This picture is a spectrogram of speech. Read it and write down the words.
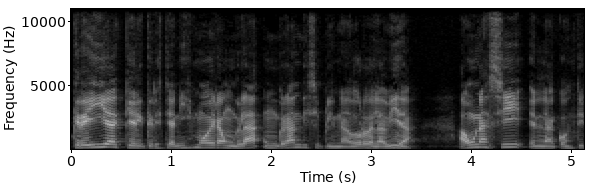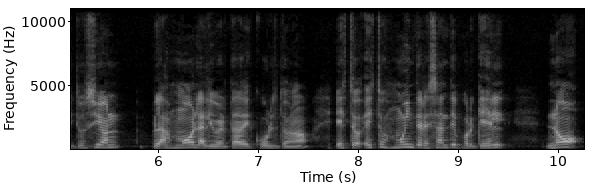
creía que el cristianismo era un, gran disciplinador de la vida. Aún así, en la Constitución plasmó la libertad de culto, ¿no? Esto, esto es muy interesante porque él no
